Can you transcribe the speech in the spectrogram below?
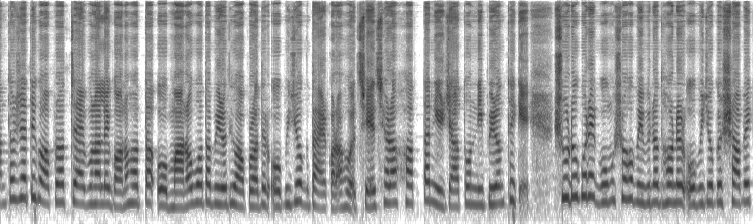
আন্তর্জাতিক অপরাধ ট্রাইব্যুনালে গণহত্যা ও মানবতা বিরোধী অপরাধের অভিযোগ দায়ের করা হয়েছে। এছাড়া হত্যা, নির্যাতন, নিপীড়ন থেকে শুরু করে গুমসহ বিভিন্ন ধরনের অভিযোগের সাবেক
